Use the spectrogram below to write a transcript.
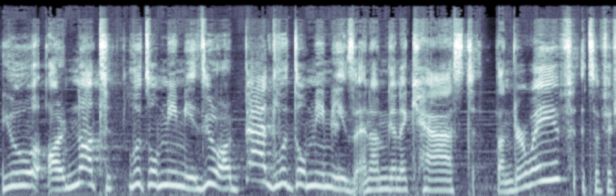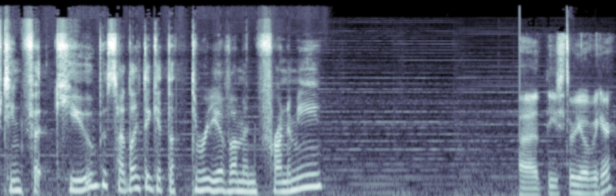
You are not little mimes. You are bad little mimes. And I'm going to cast Thunder Wave. It's a 15 foot cube. So I'd like to get the three of them in front of me. Uh, these three over here.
